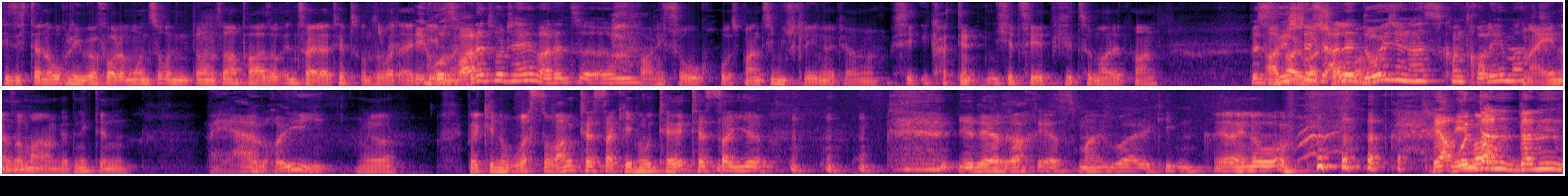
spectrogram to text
die sich dann auch liebevoll um uns und uns noch ein paar so Insider-Tipps und so weiter Wie groß war das Hotel? War das, ähm, War nicht so groß, waren ziemlich klein, ja. Ich, hatte nicht erzählt, wie viele Zimmer das waren. bist du richtig alle durch und hast Kontrolle gemacht? Nein, na sag mal, wer bin ich denn? Naja, Rui. Ja. Ich bin kein Restauranttester, kein Hoteltester hier. Hier der Rach erstmal überall kicken. Ja, genau. Ja, Nee, und dann, dann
